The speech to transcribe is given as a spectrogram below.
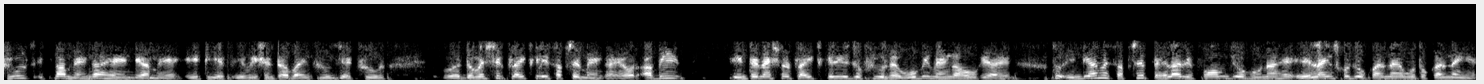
फ्यूल्स इतना महँगा है इंडिया में ATF aviation turbine fuel jet fuel domestic flight के लिए सबसे महँगा है। और अभी इंटरनेशनल फ्लाइट्स के लिए जो फ्यूल है, वो भी महँगा हो गया है। तो इंडिया में सबसे पहला रिफॉर्म जो होना है एयरलाइंस को जो करना है, वो तो करना ही है।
